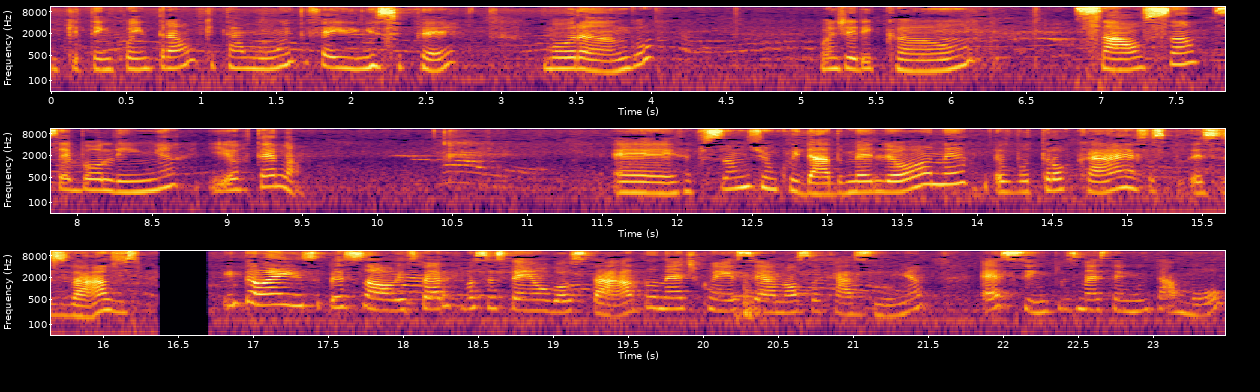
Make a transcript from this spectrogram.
Aqui tem coentrão, que tá muito feio esse pé. Morango, manjericão, salsa, cebolinha e hortelã. É, precisamos de um cuidado melhor, né? Eu vou trocar essas, esses vasos. Então é isso, pessoal. Espero que vocês tenham gostado, né? De conhecer a nossa casinha. É simples, mas tem muito amor.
